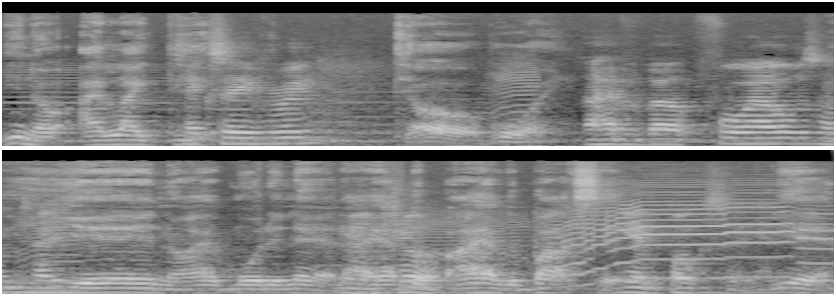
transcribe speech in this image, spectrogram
you know, I like the Tex Avery. oh boy, I have about four hours on tape. yeah, no, I have more than that. Yeah, I have sure. the, I have the box set. Yeah, the box set. Yeah,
